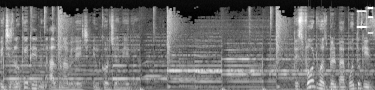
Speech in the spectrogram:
which is located in Aldona village in Corjuem area. This fort was built by Portuguese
